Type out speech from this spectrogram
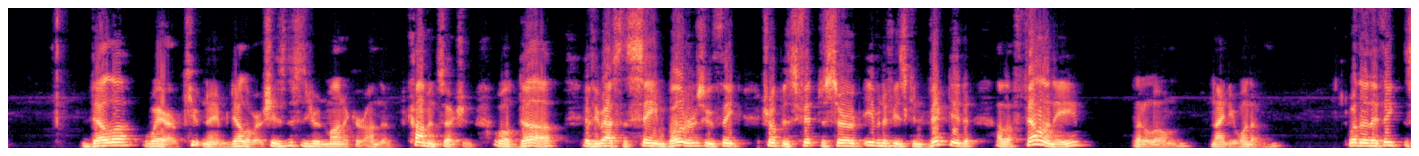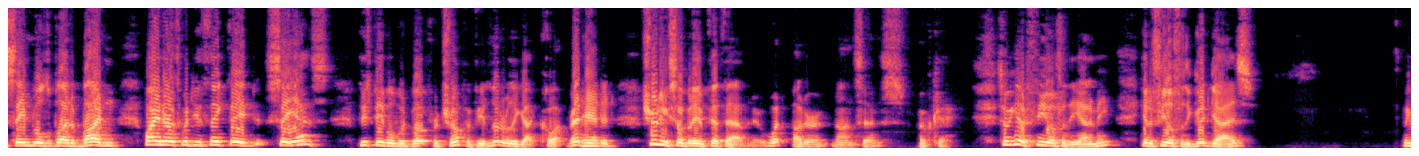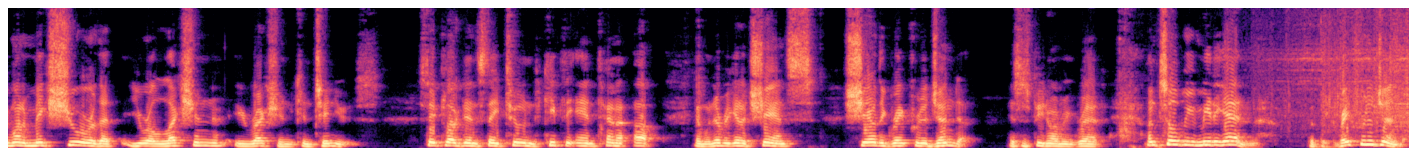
Delaware, cute name, Delaware. She says, this is your moniker on the comment section. Well, duh. If you ask the same voters who think Trump is fit to serve, even if he's convicted of a felony, let alone 91 of them, whether they think the same rules apply to Biden, why on earth would you think they'd say yes? These people would vote for Trump if he literally got caught red handed shooting somebody in Fifth Avenue. What utter nonsense. Okay. So we get a feel for the enemy, get a feel for the good guys. We want to make sure that your election erection continues. Stay plugged in, stay tuned, keep the antenna up, and whenever you get a chance, share the Grapefruit Agenda. This is Pete Armin Grant. Until we meet again with the Grapefruit Agenda.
